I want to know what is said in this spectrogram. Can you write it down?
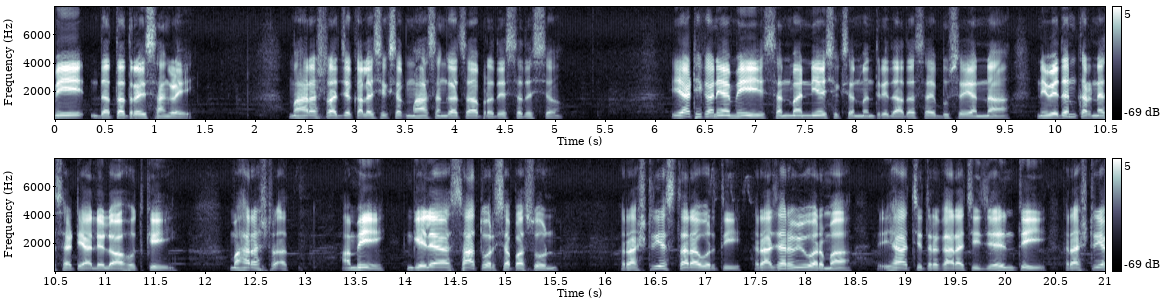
मी दत्तात्रय सांगळे महाराष्ट्र राज्य कला शिक्षक महासंघाचा प्रदेश सदस्य. या ठिकाणी आम्ही सन्माननीय शिक्षणमंत्री दादासाहेब भुसे यांना निवेदन करण्यासाठी आलेलो आहोत की महाराष्ट्रात आम्ही गेल्या सात वर्षापासून राष्ट्रीय स्तरावरती राजा रवी वर्मा ह्या चित्रकाराची जयंती राष्ट्रीय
